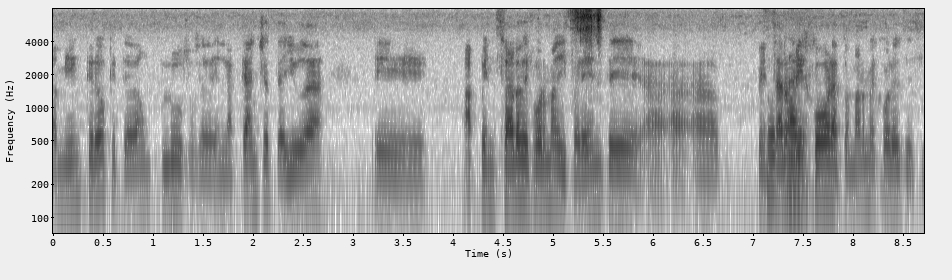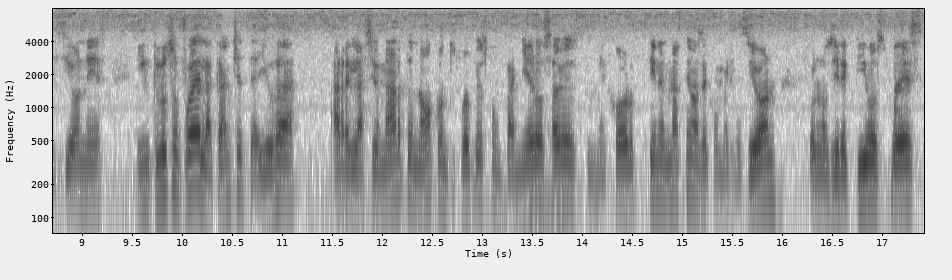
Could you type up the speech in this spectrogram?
también creo que te da un plus, o sea, en la cancha te ayuda eh, a pensar de forma diferente, a, pensar mejor, a tomar mejores decisiones, incluso fuera de la cancha te ayuda a relacionarte, ¿no? Con tus propios compañeros, sabes mejor, tienes más temas de conversación, con los directivos puedes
